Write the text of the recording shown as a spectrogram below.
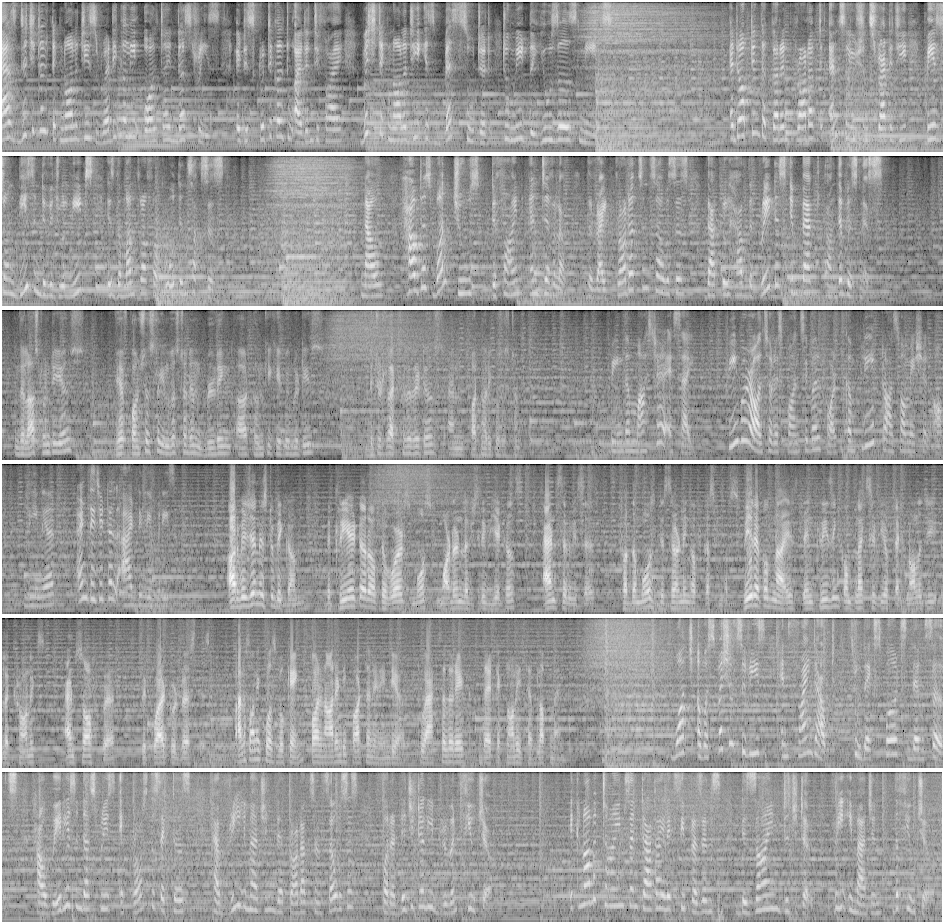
As digital technologies radically alter industries, it is critical to identify which technology is best suited to meet the user's needs. Adopting the current product and solution strategy based on these individual needs is the mantra for growth and success. Now, how does one choose, define, and develop the right products and services that will have the greatest impact on their business? In the last 20 years, we have consciously invested in building our turnkey capabilities, digital accelerators, and partner ecosystem. Being the master SI, we were also responsible for complete transformation of linear and digital ad deliveries. Our vision is to become the creator of the world's most modern luxury vehicles and services for the most discerning of customers. We recognize the increasing complexity of technology, electronics and software required to address this. Panasonic was looking for an R&D partner in India to accelerate their technology development. Watch our special series and find out through the experts themselves how various industries across the sectors have reimagined their products and services for a digitally driven future. Economic Times and Tata Elxsi presents Design Digital Reimagine the Future.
